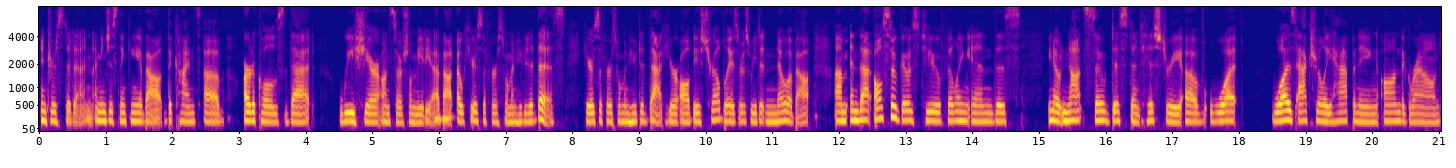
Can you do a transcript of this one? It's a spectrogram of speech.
interested in. I mean, just thinking about the kinds of articles that we share on social media mm-hmm. about, oh, here's the first woman who did this. Here's the first woman who did that. Here are all these trailblazers we didn't know about. Um, and that also goes to filling in this, you know, not so distant history of what was actually happening on the ground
